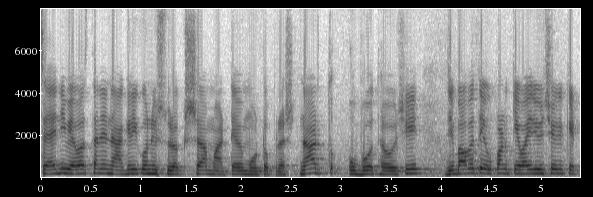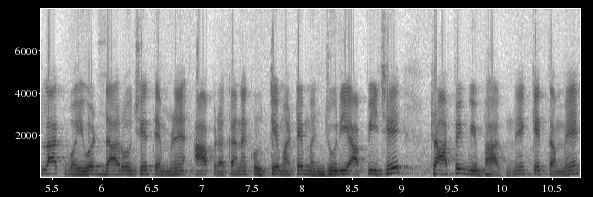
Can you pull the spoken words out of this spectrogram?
શહેરની વ્યવસ્થા અને નાગરિકોની સુરક્ષા માટે મોટો પ્રશ્નાર્થ ઊભો થયો છે. જે બાબતે એવું પણ કહેવાઈ રહ્યું છે કે કેટલાક વહીવટદારો છે તેમણે આ પ્રકારના કૃત્ય માટે મંજૂરી આપી છે ટ્રાફિક વિભાગને કે તમે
